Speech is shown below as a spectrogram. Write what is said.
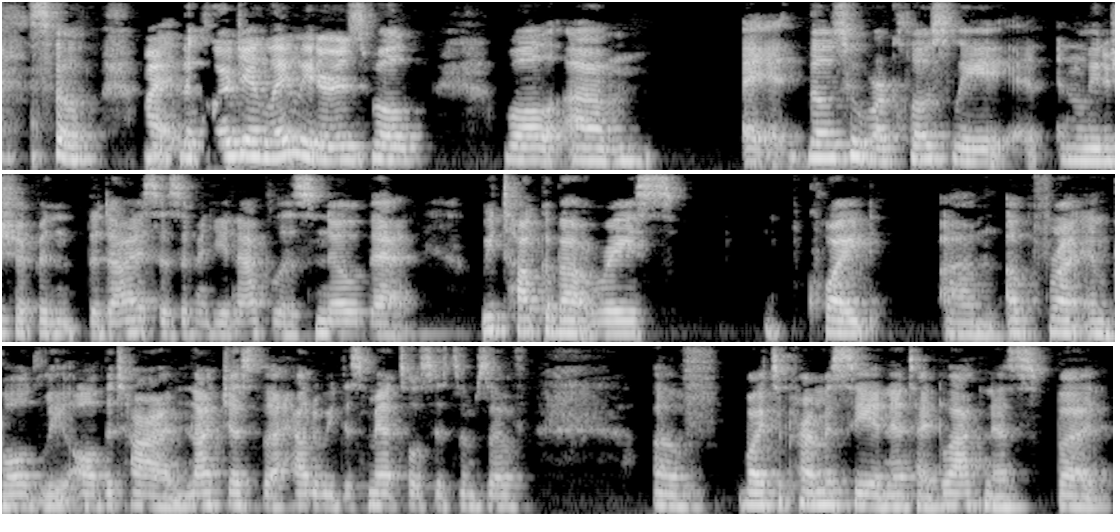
so my, the clergy and lay leaders will will um, those who work closely in leadership in the diocese of Indianapolis know that we talk about race quite um, upfront and boldly all the time. Not just the how do we dismantle systems of of white supremacy and anti-blackness, but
